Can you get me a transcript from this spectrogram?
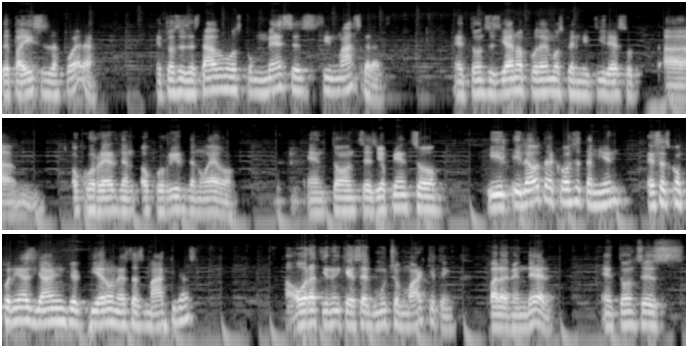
de países de afuera. Entonces estábamos con meses sin máscaras. Entonces ya no podemos permitir eso um, ocurrir, de, nuevo. Entonces yo pienso, y, la otra cosa también, esas compañías ya invirtieron estas máquinas, ahora tienen que hacer mucho marketing para vender. Entonces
